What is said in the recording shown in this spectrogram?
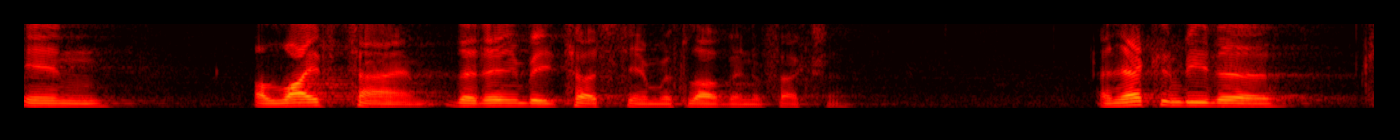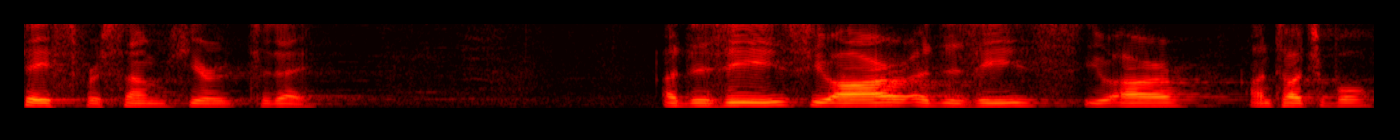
in a lifetime that anybody touched him with love and affection. And that can be the case for some here today. A disease, you are a disease, you are untouchable,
